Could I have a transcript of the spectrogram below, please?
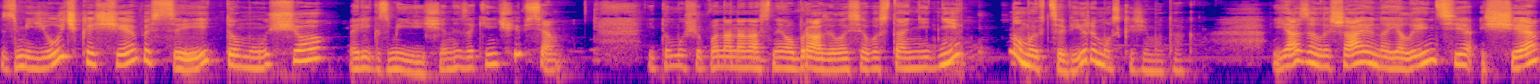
Зміючка ще висить, тому що рік змії ще не закінчився. І тому, щоб вона на нас не образилася в останні дні, ну, ми в це віримо, скажімо так. Я залишаю на ялинці ще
